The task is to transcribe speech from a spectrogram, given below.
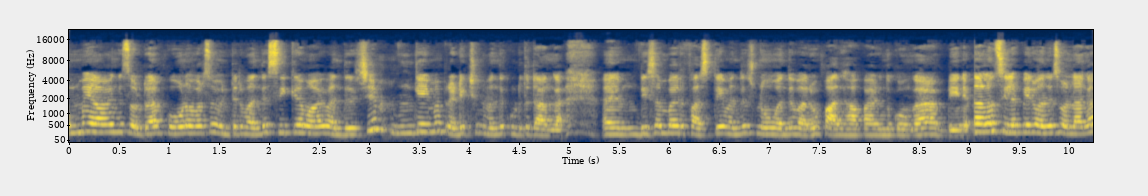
உண்மையாவே சொல்றேன் போன வருஷம் வின்டர் வந்து சீக்கிரமாவே வந்துருச்சு. இங்கேயுமே ப்ரெடிக்ஷன் வந்து கொடுத்துட்டாங்க. டிசம்பர் ஃபர்ஸ்டே வந்து ஸ்னோ வந்து வரும் பாதுகாப்பா இருந்துக்கோங்க அப்படின்னு. இருந்தாலும் சில பேர் வந்து சொன்னாங்க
